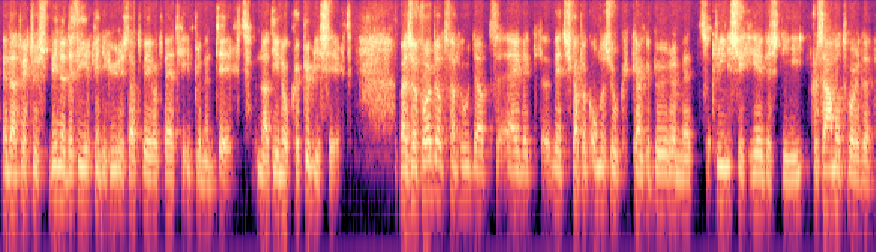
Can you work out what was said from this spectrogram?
En dat werd dus binnen de 24 uur is dat wereldwijd geïmplementeerd. Nadien ook gepubliceerd. Maar een voorbeeld van hoe dat eigenlijk wetenschappelijk onderzoek kan gebeuren met klinische gegevens die verzameld worden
